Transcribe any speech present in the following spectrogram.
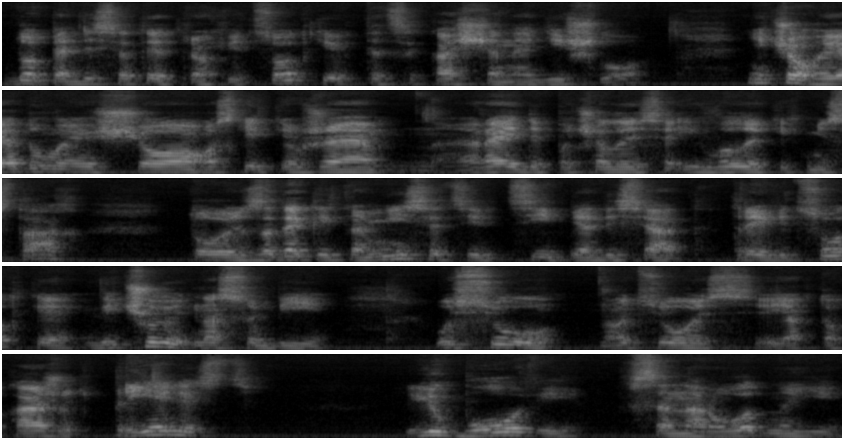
до 53% ТЦК ще не дійшло. Нічого, я думаю, що оскільки вже рейди почалися і в великих містах, то за декілька місяців ці 53% відчують на собі усю оцю ось, як то кажуть, прелість любові всенародної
